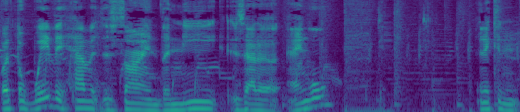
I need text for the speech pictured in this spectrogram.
but the way they have it designed, the knee is at an angle, and it can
